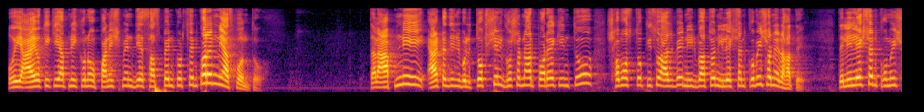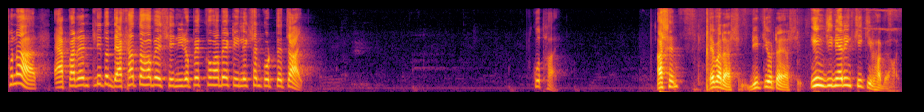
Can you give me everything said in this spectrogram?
ওই আয়োকে কি আপনি কোনো পানিশমেন্ট দিয়ে সাসপেন্ড করছেন? করেননি আজ পর্যন্ত। তাহলে আপনি একটা জিনিস বলি, তফসিল ঘোষণার পরে কিন্তু সমস্ত কিছু আসবে নির্বাচন ইলেকশন কমিশনের হাতে। তাহলে ইলেকশন কমিশনার অ্যাপারেন্টলি তো দেখাতে হবে, সে নিরপেক্ষভাবে একটা ইলেকশন করতে চায়। কোথায়? আসেন, এবার আসেন, দ্বিতীয়টায় আসি। ইঞ্জিনিয়ারিং কী কীভাবে হয়?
